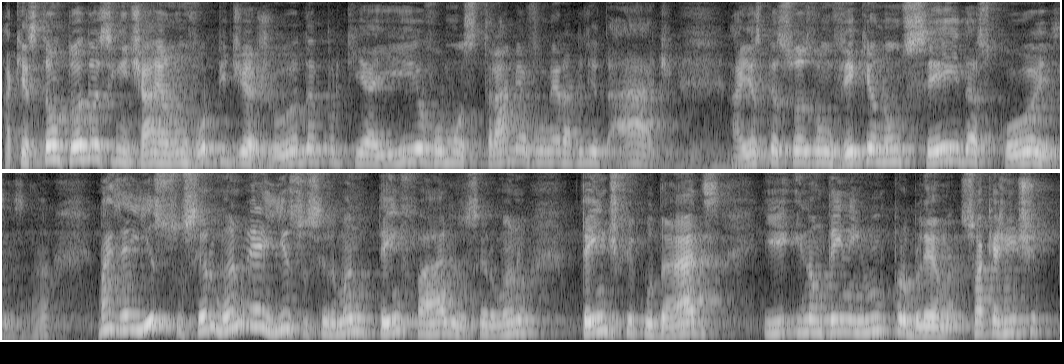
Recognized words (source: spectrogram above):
A questão toda é o seguinte: ah, eu não vou pedir ajuda porque aí eu vou mostrar minha vulnerabilidade. Aí as pessoas vão ver que eu não sei das coisas. Né? Mas é isso, o ser humano é isso. O ser humano tem falhas, o ser humano tem dificuldades e, e não tem nenhum problema. Só que a gente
